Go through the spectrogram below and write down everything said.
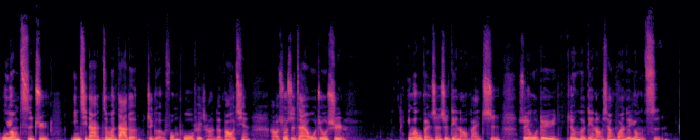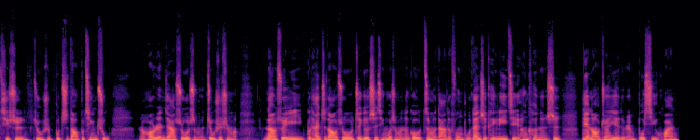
勿用词句，引起大这么大的这个风波，非常的抱歉。好，说实在，我就是因为我本身是电脑白痴，所以我对于任何电脑相关的用词。其实就是不知道不清楚，然后人家说什么就是什么，那所以不太知道说这个事情为什么能够这么大的风波，但是可以理解，很可能是电脑专业的人不喜欢，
